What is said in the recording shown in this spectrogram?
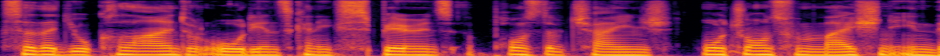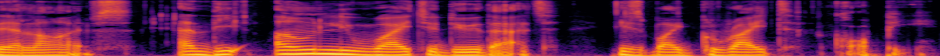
so that your client or audience can experience a positive change or transformation in their lives. And the only way to do that is by great copy.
